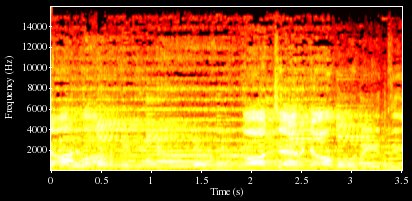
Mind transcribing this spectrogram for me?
Jawa God, kamu niti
